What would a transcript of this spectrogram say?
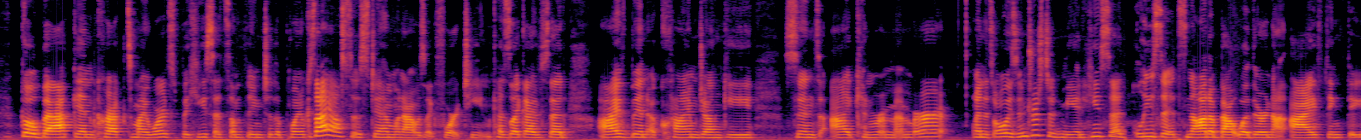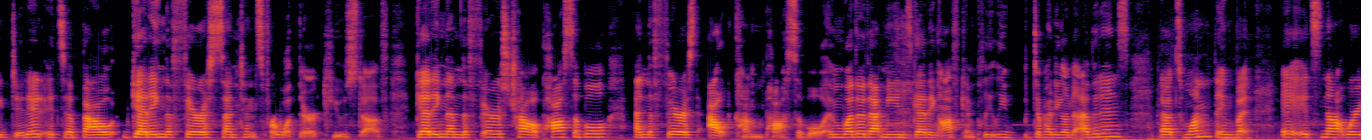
go back and correct my words but he said something to the point because i asked this to him when i was like 14 because like i've said i've been a crime junkie since i can remember and it's always interested me and he said lisa it's not about whether or not i think they did it. It's about getting the fairest sentence for what they're accused of getting them the fairest trial possible and the fairest outcome possible. And whether that means getting off completely depending on the evidence that's one thing but it's not where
